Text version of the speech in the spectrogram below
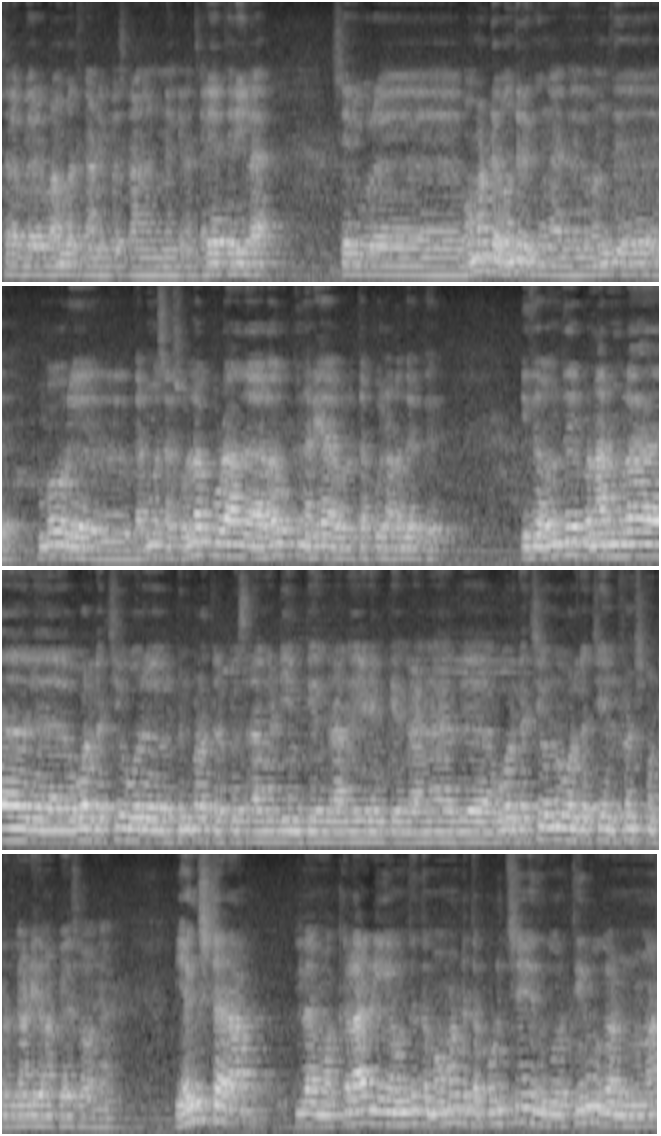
சில பேர் விளம்பரத்துக்காண்டி பேசுகிறாங்கன்னு நினைக்கிறேன். சரியாக தெரியல. சரி ஒரு மொமெண்ட் வந்திருக்குங்க. இது வந்து ரொம்ப ஒரு தர்மசா சொல்லக்கூடாத அளவுக்கு நிறையா ஒரு தப்பு நடந்திருக்கு. இதை வந்து இப்போ நார்மலாக ஒவ்வொரு கட்சி ஒவ்வொரு ஒரு பின்புலத்தில் பேசுகிறாங்க டிஎம்கேங்கிறாங்க ஏடிஎம்கேங்கிறாங்க அது ஒவ்வொரு கட்சி வந்து ஒவ்வொரு கட்சியை இன்ஃப்ளூன்ஸ் பண்ணுறதுக்காண்டி இதெல்லாம் பேசுவாங்க. யங்ஸ்டராக இல்லை மக்களாக நீங்கள் வந்து இந்த மொமெண்ட்டத்தை பிடிச்சி இதுக்கு ஒரு தீர்வு காணணும்னா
